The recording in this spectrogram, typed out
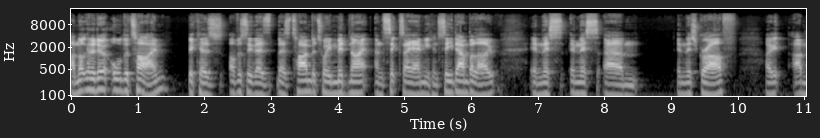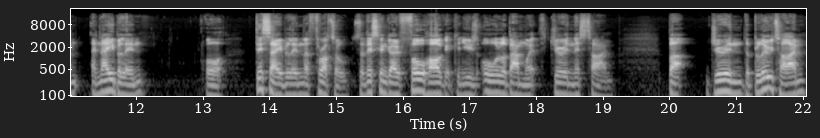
I'm not going to do it all the time because obviously there's there's time between midnight and 6 a.m. You can see down below in this in this um, in this graph. I, I'm enabling or disabling the throttle, so this can go full hog. It can use all the bandwidth during this time, but during the blue time,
